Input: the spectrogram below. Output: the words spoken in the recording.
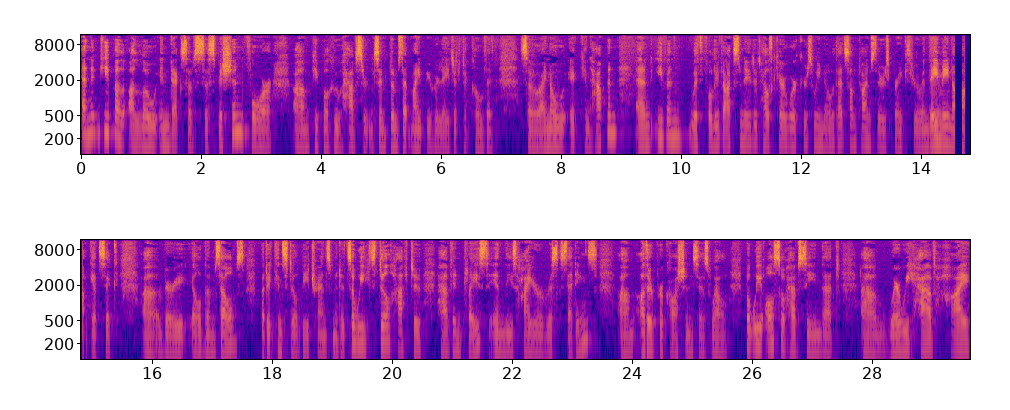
and keep a, a low index of suspicion for um, people who have certain symptoms that might be related to COVID. So I know it can happen, and even with fully vaccinated healthcare workers, we know that sometimes there's breakthrough, and they may not get sick, uh, very ill themselves, but it can still be transmitted. So we still have to have in place in these higher risk settings um, other precautions as well. But we also have seen that uh, where we have high,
